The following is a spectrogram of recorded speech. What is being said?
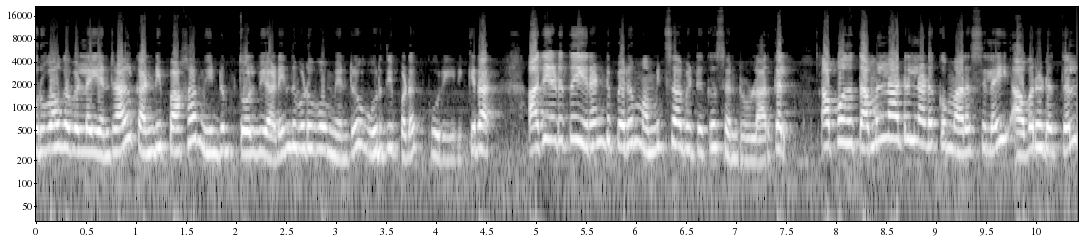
உருவாகவில்லை என்றால் கண்டிப்பாக மீண்டும் தோல்வி அடைந்து விடுவோம் என்று உறுதிபட கூறியிருக்கிறார். அதையடுத்து இரண்டு பேரும் அமித்ஷா வீட்டுக்கு சென்றுள்ளார்கள். அப்போது தமிழ்நாட்டில் நடக்கும் அரசியலை அவரிடத்தில்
